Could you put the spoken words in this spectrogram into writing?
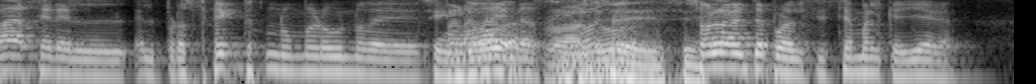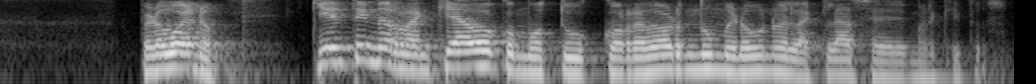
va a ser el, el prospecto número uno de Sin para duda, Dynasty, ¿no? probablemente. Sí, sí. solamente por el sistema al que llega. Pero bueno, ¿quién tiene rankeado como tu corredor número uno de la clase, Marquitos?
